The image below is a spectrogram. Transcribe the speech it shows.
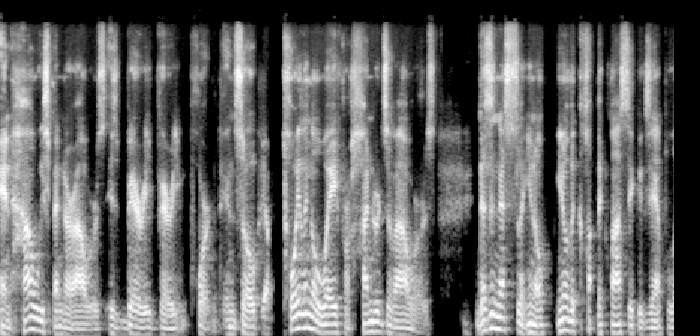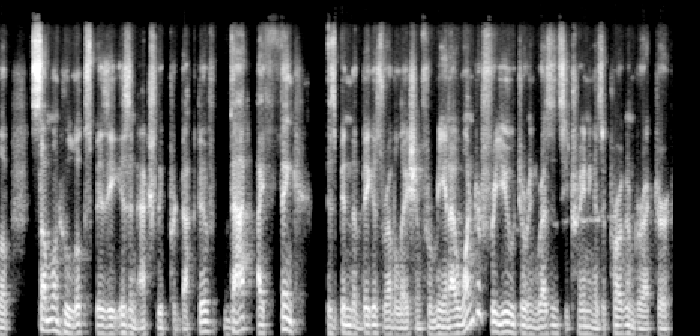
and how we spend our hours is very, very important. And so yep. toiling away for hundreds of hours doesn't necessarily, you know, you know, the, cl- the classic example of someone who looks busy isn't actually productive. That I think has been the biggest revelation for me. And I wonder for you during residency training as a program director,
